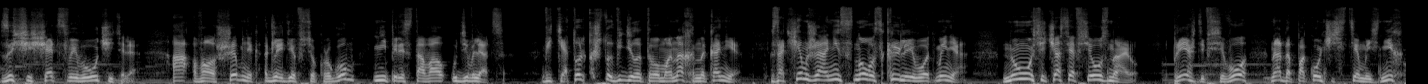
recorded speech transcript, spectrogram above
защищать своего учителя, а волшебник, оглядев все кругом, не переставал удивляться. Ведь я только что видел этого монаха на коне. Зачем же они снова скрыли его от меня? Ну, сейчас я все узнаю. Прежде всего, надо покончить с тем из них,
